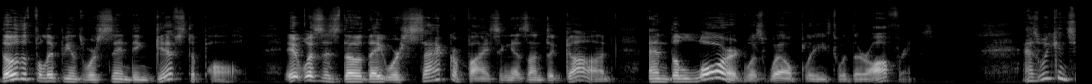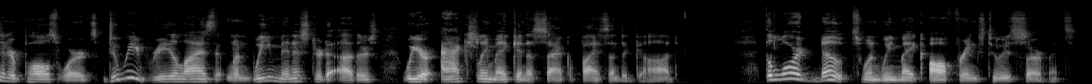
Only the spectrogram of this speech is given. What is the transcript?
though the Philippians were sending gifts to Paul, it was as though they were sacrificing as unto God, and the Lord was well pleased with their offerings. As we consider Paul's words, do we realize that when we minister to others, we are actually making a sacrifice unto God? The Lord notes when we make offerings to his servants.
